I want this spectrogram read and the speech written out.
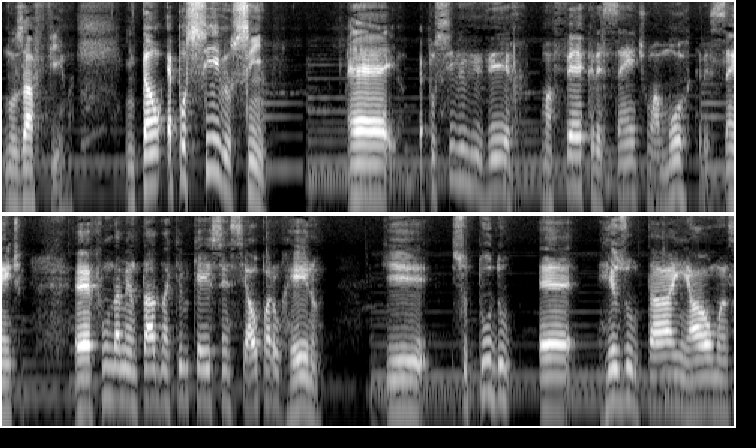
nos afirma. Então, é possível sim é, é possível viver uma fé crescente, um amor crescente, é, fundamentado naquilo que é essencial para o reino, que isso tudo é resultar em almas,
